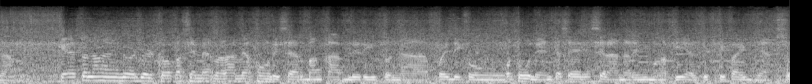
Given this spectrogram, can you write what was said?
lang. Kaya ito lang ang in-order ko kasi marami akong reserbang kable rito na pwede kong putulin kasi sira na rin yung mga PL55 niya. So,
